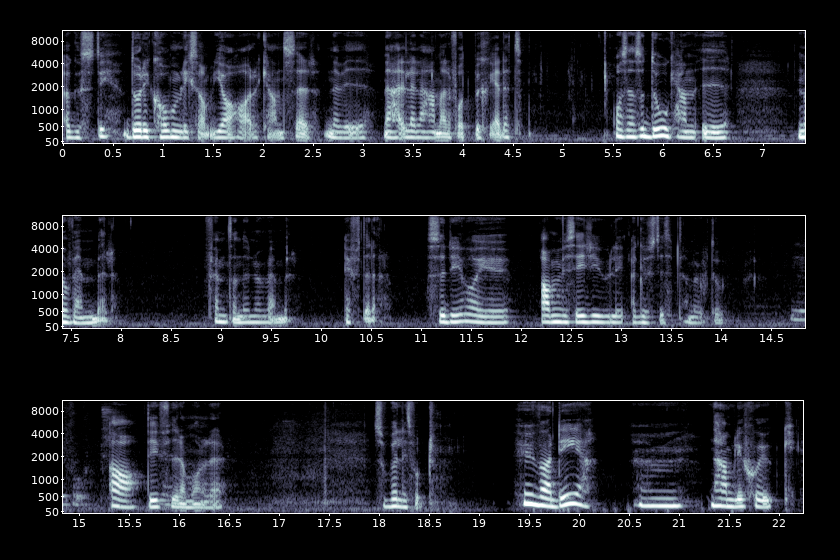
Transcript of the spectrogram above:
augusti. Då det kom liksom, jag har cancer, när, vi, när, eller när han hade fått beskedet. Och sen så dog han i november. 15 november. Efter där. Så det var ju, ja men vi säger juli, augusti, september, oktober. Ja, det är fyra månader. Så väldigt fort. Hur var det mm, när han blev sjuk?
